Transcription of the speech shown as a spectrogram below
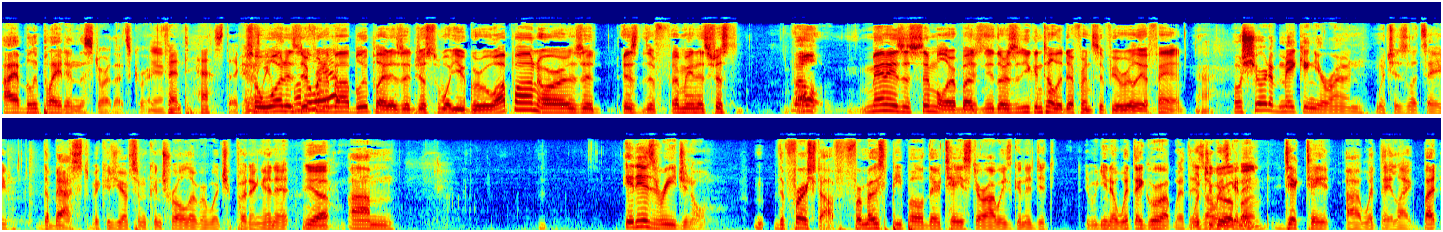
I have Blue Plate in the store. That's correct. Yeah. Fantastic. So what is On the different about up. Blue Plate? Is it just what you grew up on, or is it is the? I mean, it's just. Well- Well, mayonnaise is similar, but there's you can tell the difference if you're really a fan. Well, short of making your own, which is, let's say, the best because you have some control over what you're putting in it. Yeah. Um, it is regional. The first off, for most people, their tastes are always going to, di- you know, what they grew up with is always going to dictate uh, what they like. But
